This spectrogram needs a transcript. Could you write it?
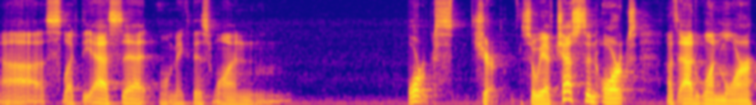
Uh, select the asset. We'll make this one orcs. Sure. So we have chests and orcs. Let's add one more.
